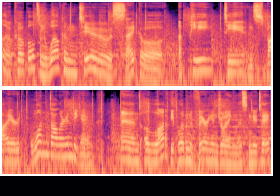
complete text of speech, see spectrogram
Hello, kobolds, and welcome to Cycle, a PT-inspired $1 indie game. And a lot of people have been very enjoying this new take,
